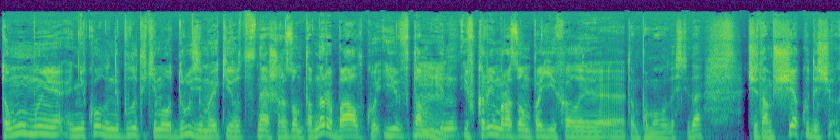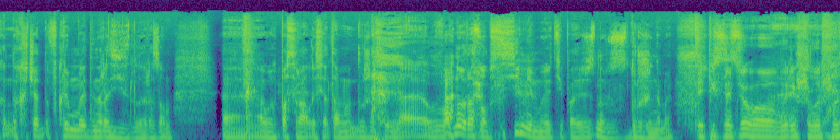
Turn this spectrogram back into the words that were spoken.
Тому ми ніколи не були такими от друзями, які от знаєш разом там на рибалку, і в там mm. і, і в Крим разом поїхали е, там по молодості, да? чи там ще кудись, хоча в Крим ми один раз їздили разом, е, от, посралися там дуже сильно ну, разом з сім'ями, типу, ну, з дружинами. І після цього вирішили, що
